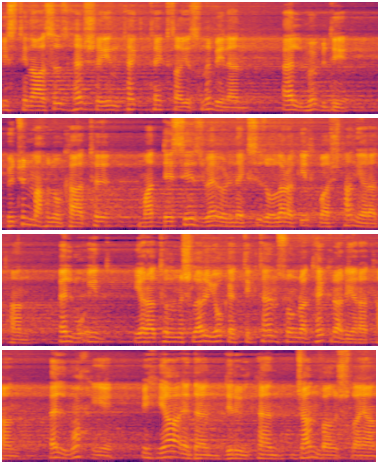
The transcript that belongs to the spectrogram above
istinasız her şeyin tek tek sayısını bilen, El Mübdi, bütün mahlukatı maddesiz ve örneksiz olarak ilk baştan yaratan, El Muid, yaratılmışları yok ettikten sonra tekrar yaratan, El Muhyi, ihya eden, dirilten, can bağışlayan,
